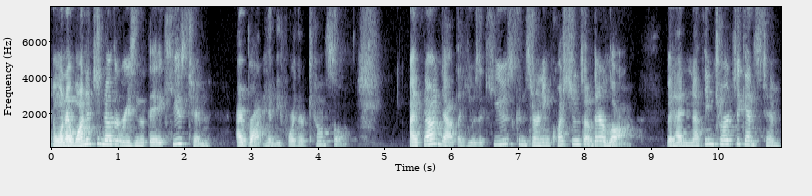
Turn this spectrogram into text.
And when I wanted to know the reason that they accused him, I brought him before their council. I found out that he was accused concerning questions of their law, but had nothing charged against him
